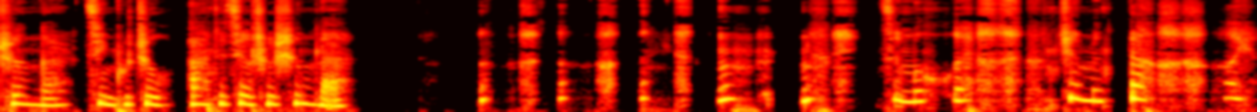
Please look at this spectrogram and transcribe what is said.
春儿禁不住啊的叫出声来。怎么会这么大？哎呀，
